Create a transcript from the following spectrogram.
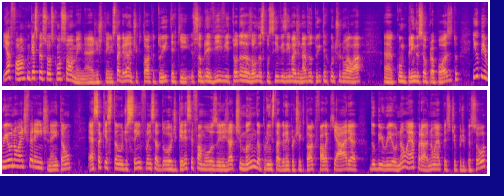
e a forma com que as pessoas consomem, né? A gente tem o Instagram, o TikTok, o Twitter, que sobrevive todas as ondas possíveis e imagináveis, o Twitter continua lá uh, cumprindo o seu propósito, e o Be Real não é diferente, né? Então essa questão de ser influenciador, de querer ser famoso, ele já te manda pro Instagram e pro TikTok, fala que a área do Be Real não é para não é pra esse tipo de pessoa.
